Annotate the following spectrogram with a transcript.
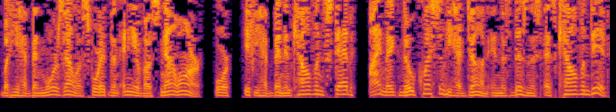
but he had been more zealous for it than any of us now are, or, if he had been in Calvin's stead, I make no question he had done in this business as Calvin did.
